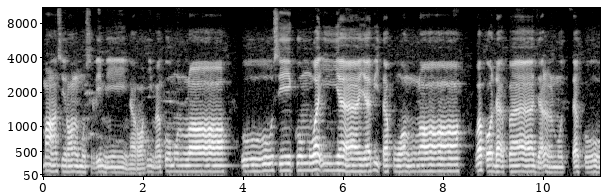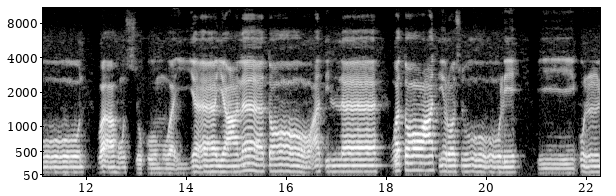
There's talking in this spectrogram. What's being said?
معاشر المسلمين رحمكم الله. أوصيكم وإياي بتقوى الله وقد فاز المتقون وأحثكم وإياي على طاعة الله وطاعة رسوله في كل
